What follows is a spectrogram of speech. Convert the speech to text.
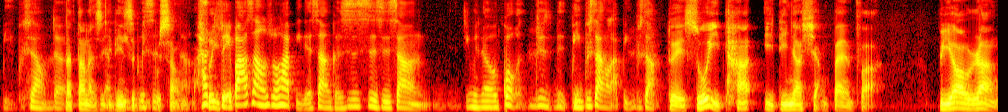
比不上的。那当然是一定是比不上的。他嘴巴上说他比得上，可是事实上。因为光就是比不上了，比不上。对，所以他一定要想办法，不要让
